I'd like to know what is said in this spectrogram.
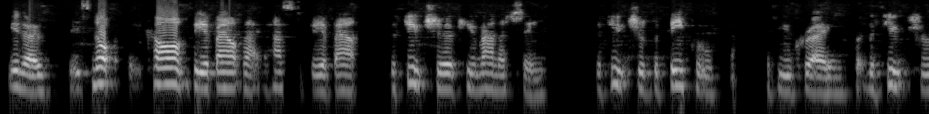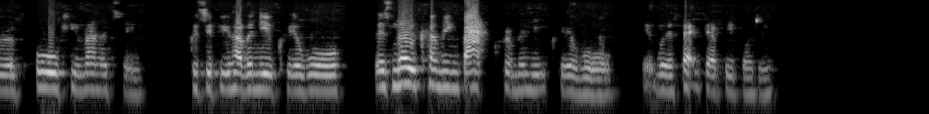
you know, it's not, it can't be about that. It has to be about the future of humanity, the future of the people of Ukraine, but the future of all humanity. Because if you have a nuclear war, there's no coming back from a nuclear war. It will affect everybody.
